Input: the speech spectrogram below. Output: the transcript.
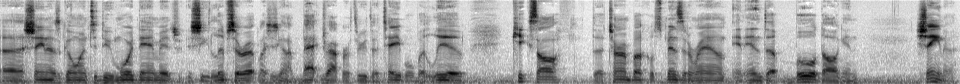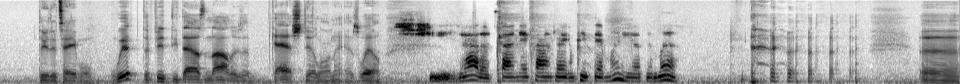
Uh, Shayna's going to do more damage. She lifts her up like she's gonna backdrop her through the table, but Liv kicks off the turnbuckle, spins it around, and ends up bulldogging Shayna through the table with the fifty thousand dollars of cash still on it as well. She's I'd have signed that contract and picked that money up and left. uh,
